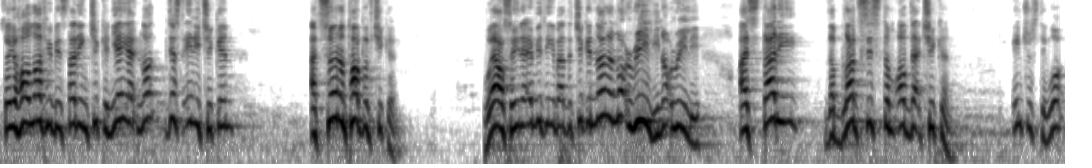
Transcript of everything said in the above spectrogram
So your whole life you've been studying chicken. Yeah, yeah, not just any chicken, a certain type of chicken. Well, so you know everything about the chicken? No, no, not really, not really. I study the blood system of that chicken. Interesting. What?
